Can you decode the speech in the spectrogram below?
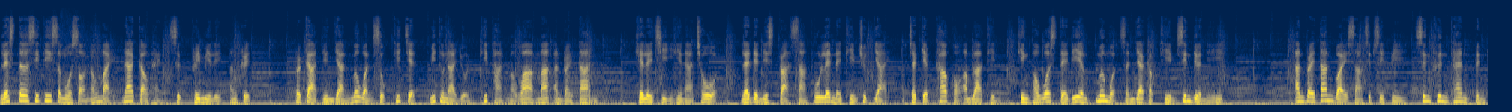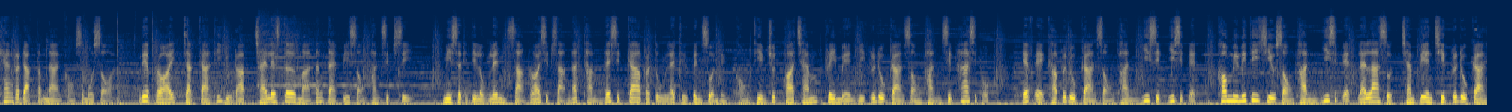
เลสเตอร์ซิตี้สโมสรน้องใหม่หน้าเก่าแห่งศึกพรีเมียร์ลีกอังกฤษ ประกาศยืนยันเมื่อวันศุกร์ที่ 7 มิถุนายนที่ผ่านมาว่ามาร์กอันไบรตัน เคเลชีอิฮินาโชและเดนิสปราสามผู้เล่นในทีมชุดใหญ่ จะเก็บข้าวของอำลาถิ่น King Power Stadium เมื่อหมดสัญญากับทีมสิ้นเดือนนี้ อันไบรตันวัย 34 ปี ซึ่งขึ้นแท่นเป็นแข้งระดับตำนานของสโมสร เรียบร้อยจากการที่อยู่รับใช้เลสเตอร์มาตั้งแต่ปี 2014มีสถิติลงเล่น 313 นัดทำได้ 19 ประตู และถือเป็นส่วนหนึ่งของทีมชุดคว้าแชมป์พรีเมียร์ลีกฤดูกาล 2015-16 FA คัพฤดูกาล 2020-21 Community Shield 2021 และล่าสุดแชมเปี้ยนชิพฤดูกาล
